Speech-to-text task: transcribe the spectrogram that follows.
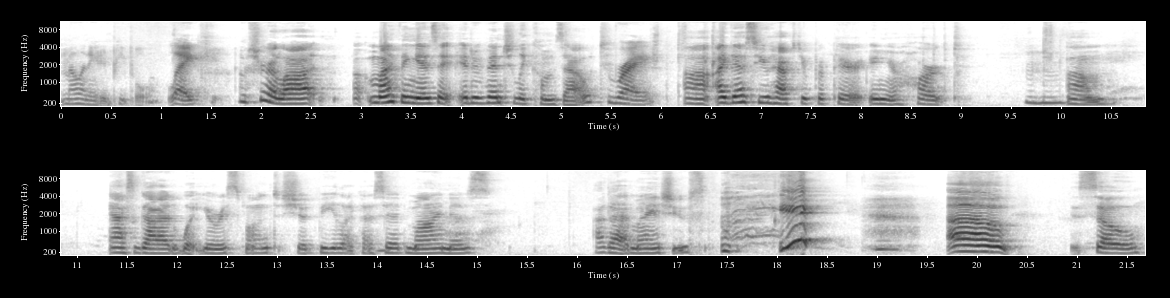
melanated people like I'm sure a lot. Uh, my thing is, it, it eventually comes out. right Uh, I guess you have to prepare in your heart. Mm-hmm. Um, ask God what your response should be. Like I said, mine is I got my issues. um, so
